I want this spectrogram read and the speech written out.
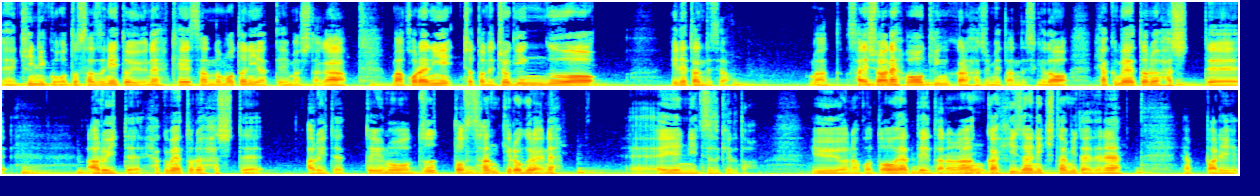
えー筋肉を落とさずにというね計算のもとにやっていましたがまあこれにちょっとねジョギングを入れたんですよ。まあ最初はねウォーキングから始めたんですけど 100m 走って歩いて 100m 走って歩いてっていうのをずっと3キロぐらいね、えー永遠に続けるというようなことをやっていたらなんか膝に来たみたいでね。やっぱり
